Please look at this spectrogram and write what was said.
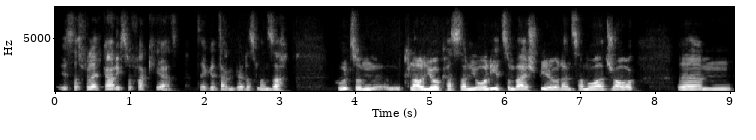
ist das vielleicht gar nicht so verkehrt, der Gedanke, dass man sagt, gut, so ein Claudio Castagnoli zum Beispiel oder ein Samoa Joe ähm,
